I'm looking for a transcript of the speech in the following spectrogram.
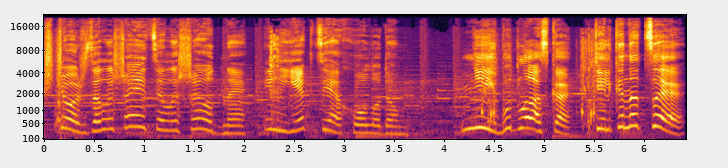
Що ж, залишається лише одне ін'єкція холодом. Ні, будь ласка, тільки на це.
